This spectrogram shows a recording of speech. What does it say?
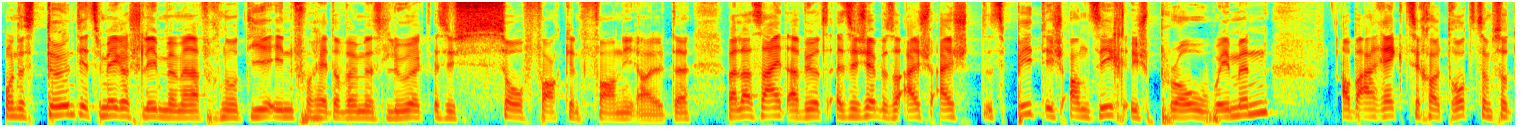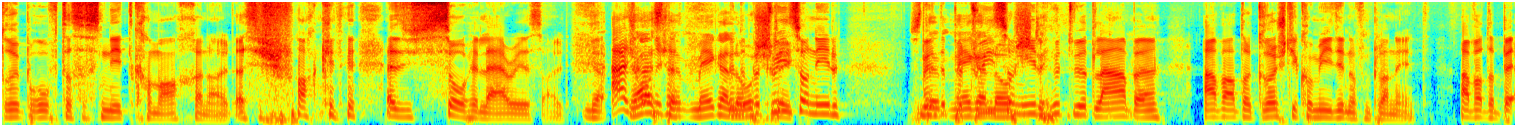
und es tönt jetzt mega schlimm, wenn man einfach nur die Info hat oder wenn man es schaut. Es ist so fucking funny, Alter. Weil er sagt, er wird, es ist eben so, er ist, das Bit ist an sich ist pro-women, aber er regt sich halt trotzdem so drüber auf, dass er es nicht kann machen kann, Alter. Es ist fucking, es ist so hilarious, Alter. Ja. Er ist Ja, Scheiß- klingt mega wenn der lustig. Patrice O'Neill, Es wenn der Patrice. O'Neill heute würde leben, er war der grösste Comedian auf dem Planet. Er war der,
